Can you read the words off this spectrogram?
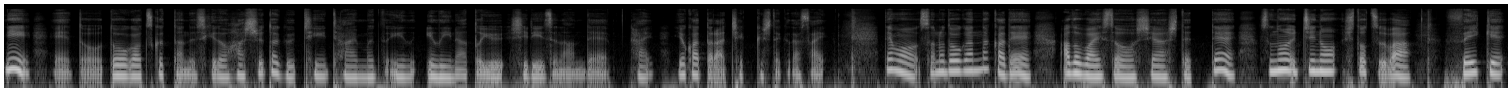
に、えっ、ー、と、動画を作ったんですけど、ハッシュタグ Tea Time with Elena というシリーズなんで、はい。よかったらチェックしてください。でも、その動画の中でアドバイスをシェアしてって、そのうちの一つは、fake it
